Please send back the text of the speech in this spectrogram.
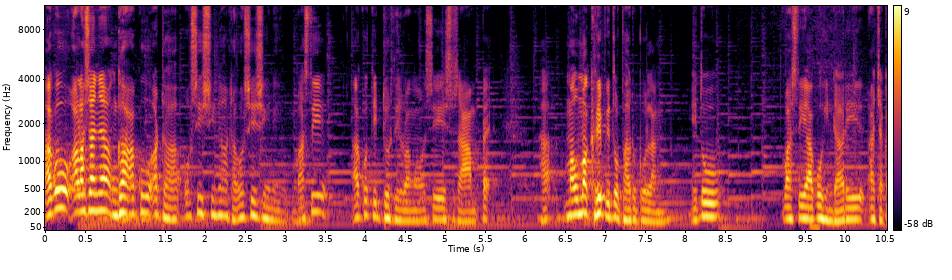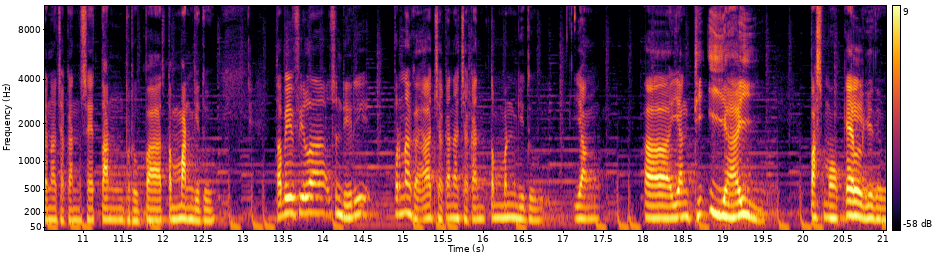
Aku alasannya enggak aku ada OSIS ini, ada OSIS ini. Pasti aku tidur di ruang OSIS sampai ha- mau maghrib itu baru pulang. Itu pasti aku hindari ajakan-ajakan setan berupa teman gitu. Tapi Villa sendiri pernah gak ajakan-ajakan temen gitu yang eh, yang diiyai pas mokel gitu.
